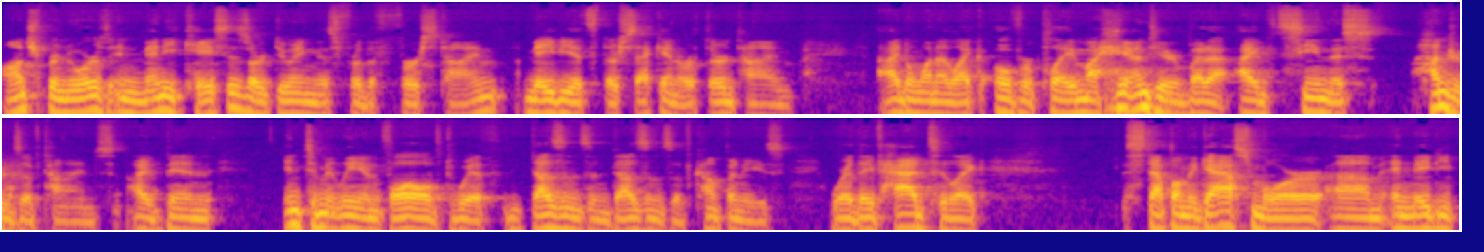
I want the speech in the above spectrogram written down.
entrepreneurs in many cases are doing this for the first time. Maybe it's their second or third time. I don't want to like overplay my hand here, but I, have seen this hundreds of times. I've been intimately involved with dozens and dozens of companies where they've had to like step on the gas more um, and maybe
